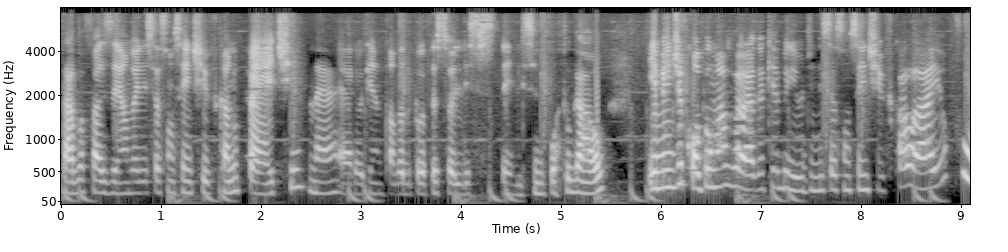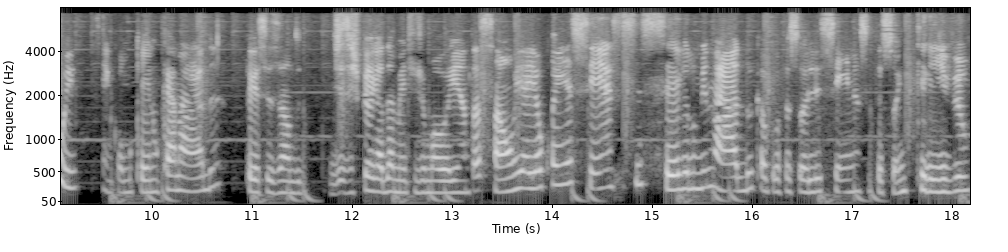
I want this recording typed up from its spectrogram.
estava fazendo a iniciação científica no PET, né? Era orientada do professor Licínio Portugal, e me indicou para uma vaga que abriu de iniciação científica lá e eu fui. Assim, como quem não quer nada, precisando desesperadamente de uma orientação, e aí eu conheci esse ser iluminado, que é o professor Licínio, essa pessoa incrível,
